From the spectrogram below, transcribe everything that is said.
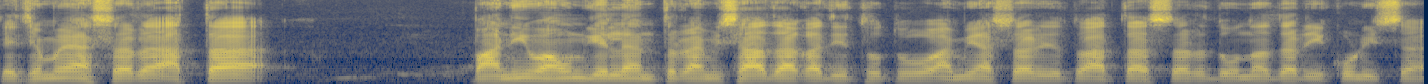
त्याच्यामुळे असणारं आता पाणी वाहून गेल्यानंतर आम्ही सहा जागा देत होतो आम्ही असणार देतो आता असणार दोन हजार एकोणीसचा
